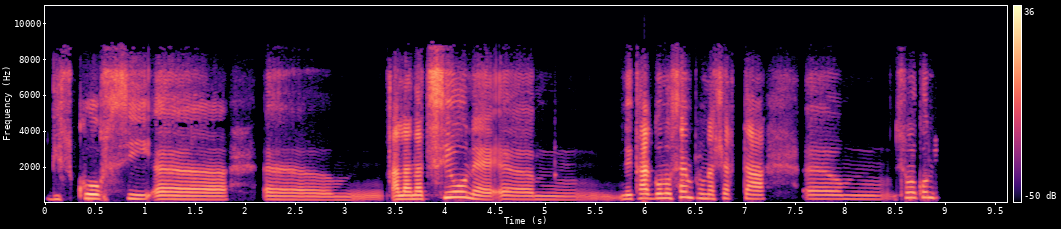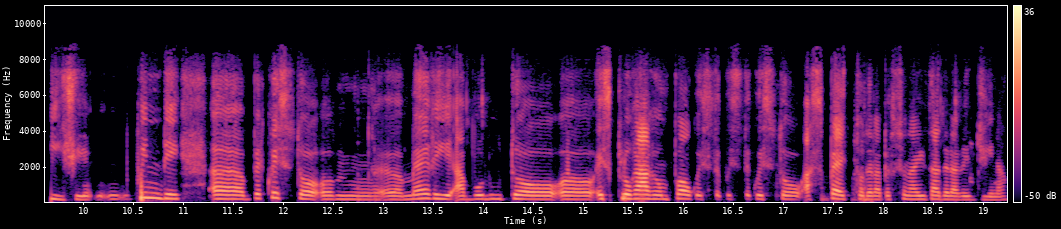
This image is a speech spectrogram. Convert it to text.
di discorsi eh, eh, alla nazione ehm, ne traggono sempre una certa, ehm, sono condici. Quindi eh, per questo um, Mary ha voluto uh, esplorare un po' questo, questo, questo aspetto della personalità della regina.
